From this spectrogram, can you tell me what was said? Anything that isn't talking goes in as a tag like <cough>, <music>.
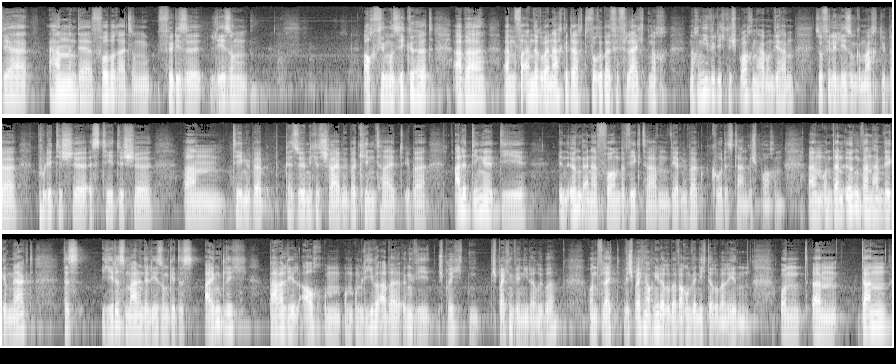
Wir haben in der Vorbereitung für diese Lesung auch viel Musik gehört, aber ähm, vor allem darüber nachgedacht, worüber wir vielleicht noch, noch nie wirklich gesprochen haben. Und wir haben so viele Lesungen gemacht über politische, ästhetische ähm, Themen, über persönliches Schreiben, über Kindheit, über alle Dinge, die in irgendeiner Form bewegt haben. Wir haben über Kurdistan gesprochen. Ähm, und dann irgendwann haben wir gemerkt, dass jedes Mal in der Lesung geht es eigentlich parallel auch um, um, um Liebe, aber irgendwie spricht, sprechen wir nie darüber. Und vielleicht, wir sprechen auch nie darüber, warum wir nicht darüber reden. Und ähm, dann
